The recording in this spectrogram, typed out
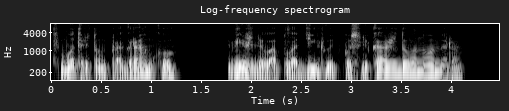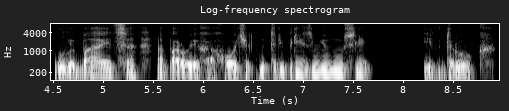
Смотрит он программку, вежливо аплодирует после каждого номера, улыбается, а порой и хохочет над репризами Мусли. И вдруг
